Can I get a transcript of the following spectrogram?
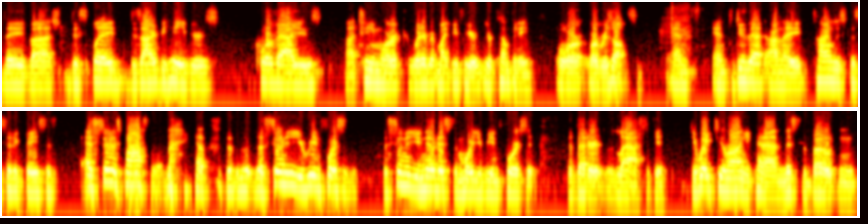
they've uh, displayed desired behaviors, core values, uh, teamwork, whatever it might be for your, your company or, or results. And, and to do that on a timely, specific basis as soon as possible. the, the, sooner you reinforce it, the sooner you notice, the more you reinforce it, the better it lasts. If you if you wait too long, you kind of miss the boat, and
